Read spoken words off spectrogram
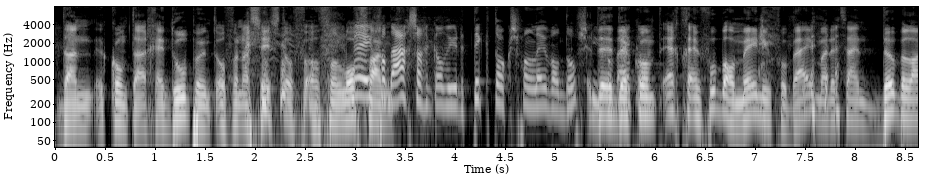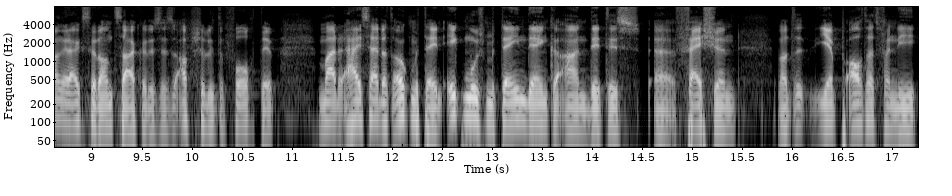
dan komt daar geen doelpunt of een assist of, of een Nee, lofvang. vandaag zag ik alweer de TikToks van Lewandowski De- er komt echt geen voetbalmening voorbij, maar het zijn de belangrijkste randzaken, dus dat is absoluut een volgtip. Maar hij zei dat ook meteen. Ik moest meteen denken aan dit is eh, fashion, want je hebt altijd van die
